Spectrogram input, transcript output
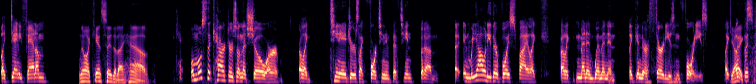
like Danny Phantom? No, I can't say that I have. Okay. Well, most of the characters on that show are are like teenagers, like 14 and 15, but um in reality they're voiced by like by like men and women in like in their 30s and 40s. Like, Yikes.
